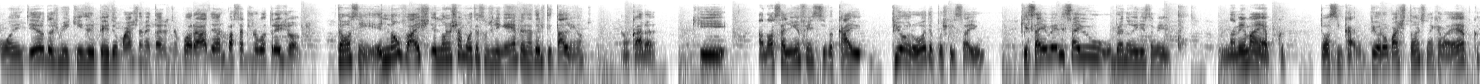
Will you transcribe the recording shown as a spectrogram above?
o ano inteiro. 2015 ele perdeu mais da metade da temporada e ano passado jogou três jogos. Então, assim, ele não vai, ele não chamou a atenção de ninguém, apesar dele ter talento. É um cara que a nossa linha ofensiva caiu, piorou depois que ele saiu. Que saiu ele, saiu o Brandon Williams também, na mesma época. Então, assim, piorou bastante naquela época.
